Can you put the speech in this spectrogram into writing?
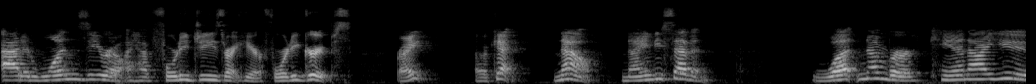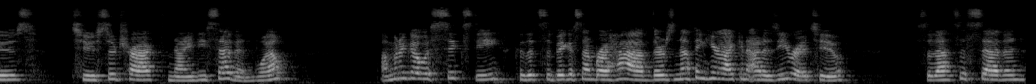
added one zero. I have 40 G's right here, 40 groups, right? Okay, now 97. What number can I use to subtract 97? Well, I'm going to go with 60 because it's the biggest number I have. There's nothing here I can add a zero to. So that's a 7.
